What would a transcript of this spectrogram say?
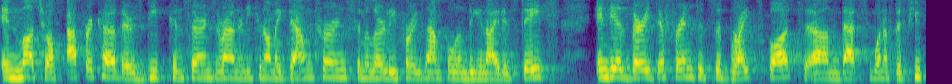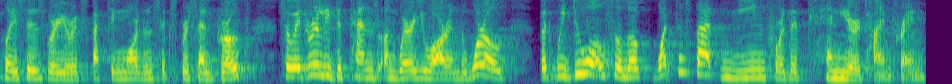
In much of Africa, there's deep concerns around an economic downturn. Similarly, for example, in the United States, India is very different. It's a bright spot. Um, that's one of the few places where you're expecting more than 6% growth. So it really depends on where you are in the world. But we do also look, what does that mean for the 10-year time frame?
